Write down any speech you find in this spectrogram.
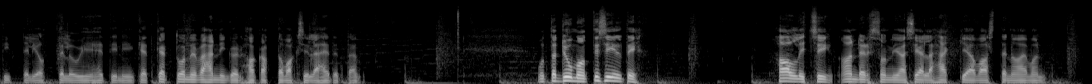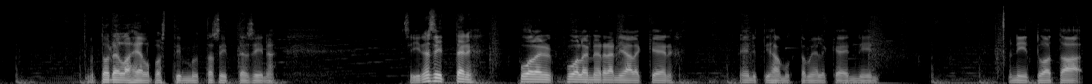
titteliotteluihin heti, niin ketkä tuonne vähän niin kuin hakattavaksi lähetetään. Mutta Dumontti silti hallitsi Andersonia siellä häkkiä vasten aivan todella helposti, mutta sitten siinä, siinä sitten puolen, puolen erän jälkeen, ei nyt ihan, mutta melkein, niin, niin tuota,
